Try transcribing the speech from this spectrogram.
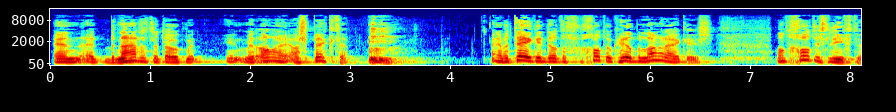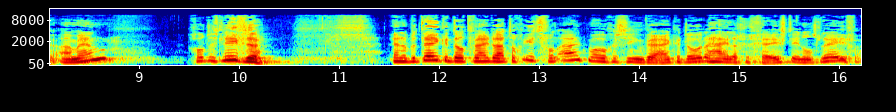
En het benadert het ook met, met allerlei aspecten. en dat betekent dat het voor God ook heel belangrijk is want God is liefde. Amen. God is liefde. En dat betekent dat wij daar toch iets van uit mogen zien werken door de Heilige Geest in ons leven.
